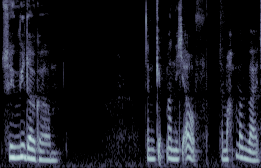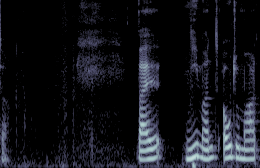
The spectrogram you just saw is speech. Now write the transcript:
zehn Wiedergaben, dann gibt man nicht auf. Dann macht man weiter. Weil niemand automatisch.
